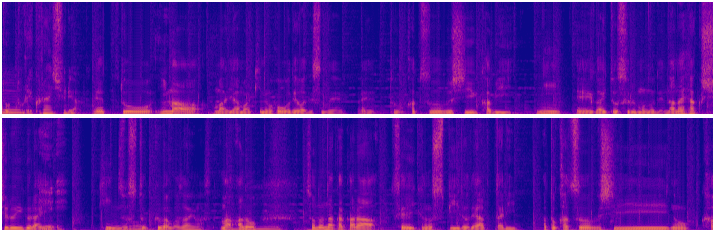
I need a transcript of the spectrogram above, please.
どどれくらい種類ある？えっと今、まあ、山木の方ではですねえっと鰹節カビに、えー、該当するもので700種類ぐらい菌のストックがございます。まああのその中から生育のスピードであったりあと鰹節の香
